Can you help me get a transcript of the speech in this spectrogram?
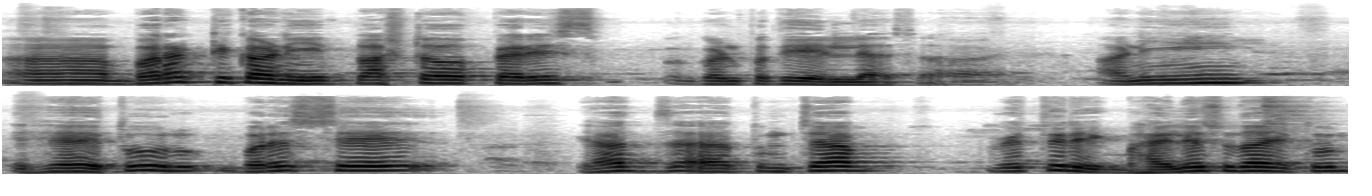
अं, बऱ्याच ठिकाणी प्लास्टर ऑफ पॅरिस गणपती येयल्ले आसा हय. आणि हे हेतूर बरेचसे ह्या ज- तुमच्या व्यतिरिक्त भायले सुद्धा हितून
